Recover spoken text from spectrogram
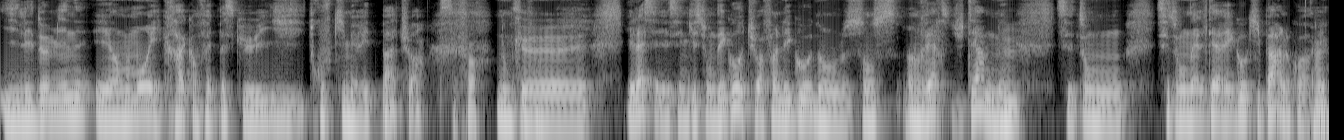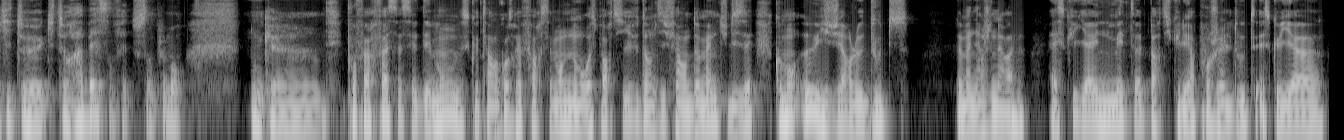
il les domine, et à un moment, il craque, en fait, parce qu'il trouve qu'il mérite pas, tu vois. C'est fort. Donc, fort. euh, et là, c'est c'est une question d'ego, tu vois. Enfin, l'ego dans le sens inverse du terme, mais Mm. c'est ton, c'est ton alter ego qui parle, quoi, Ouais. et qui te, qui te rabaisse, en fait, tout simplement. Donc, euh, Pour faire face à ces démons, parce que tu as rencontré forcément de nombreux sportifs dans différents domaines, tu disais comment eux ils gèrent le doute de manière générale? Est-ce qu'il y a une méthode particulière pour gérer le doute? Est-ce qu'il y a euh,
